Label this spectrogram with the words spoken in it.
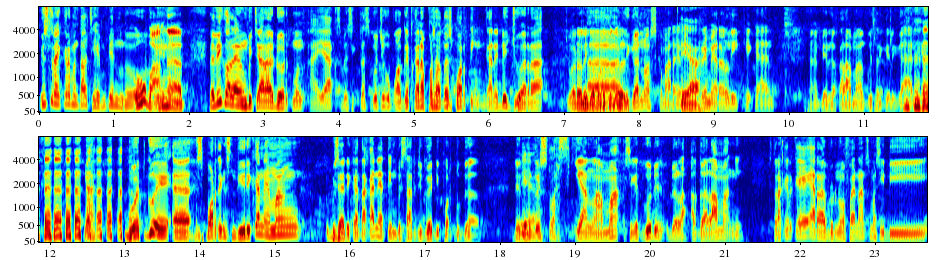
Itu striker mental champion loh. Oh, Iya. banget. Tapi kalau yang bicara Dortmund, Ajax, Besiktas, gue cukup kaget karena pas satu Sporting karena dia juara Juara Liga eh, Portugal. Liga NOS kemarin, Iya. Premier League ya kan. Nah, biar gak kalah Agus lagi ligaan. nah, buat gue eh, Sporting sendiri kan emang bisa dikatakan ya tim besar juga di Portugal. Dan Iya. mungkin setelah sekian lama, sedikit gue udah, udah agak lama nih. Terakhir kayak era Bruno Fernandes masih di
